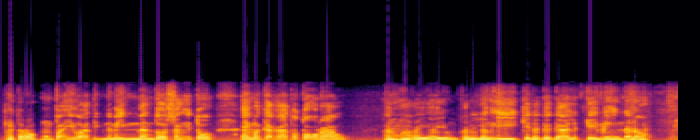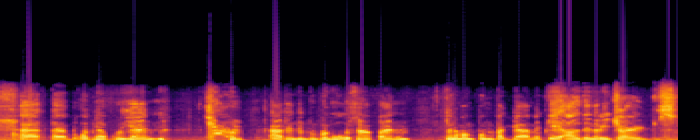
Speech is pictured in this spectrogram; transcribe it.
ito raw pong pahiwatig na Maine Mendoza ito ay magkakatotoo raw. Ano nga kaya yung kanilang ikinagagalit kay Maine, ano? At uh, bukod nga po riyan, atin din pong pag-uusapan, ito naman pong paggamit kay Alden Richards.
